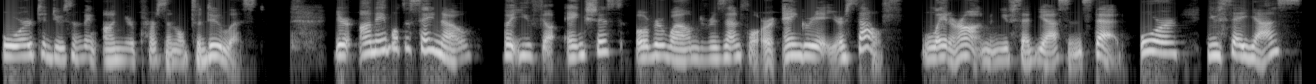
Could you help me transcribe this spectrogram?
or to do something on your personal to-do list. You're unable to say no, but you feel anxious, overwhelmed, resentful, or angry at yourself later on when you've said yes instead. Or you say yes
